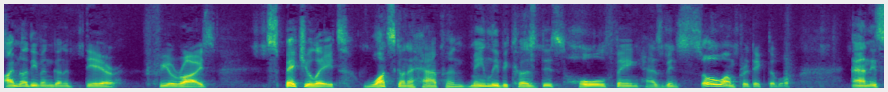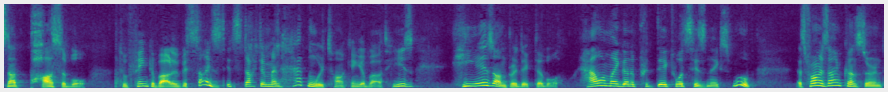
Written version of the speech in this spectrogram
I'm not even going to dare theorize, speculate what's going to happen, mainly because this whole thing has been so unpredictable. And it's not possible to think about it. Besides, it's Dr. Manhattan we're talking about. He's, he is unpredictable. How am I going to predict what's his next move? as far as I'm concerned,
